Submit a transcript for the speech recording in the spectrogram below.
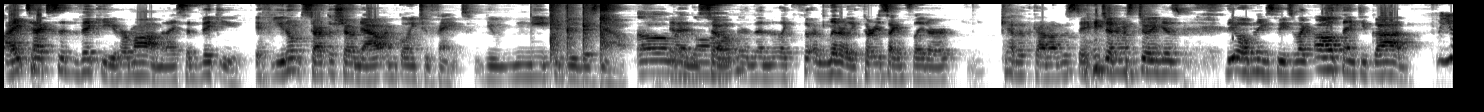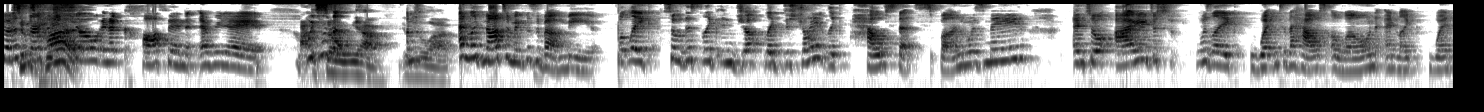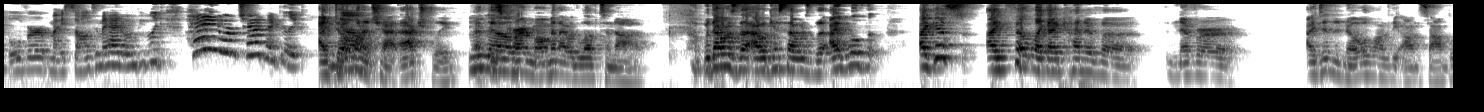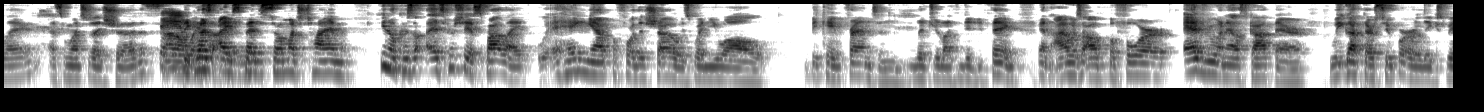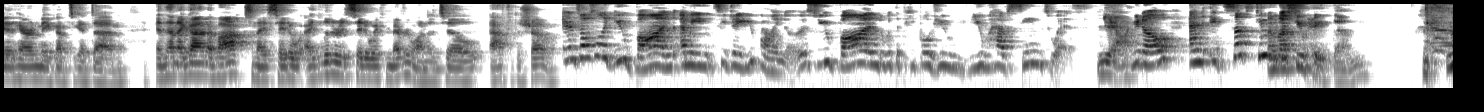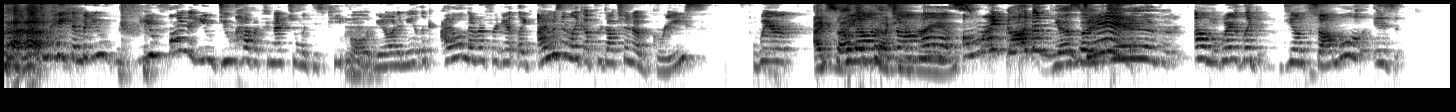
I texted Vicky, her mom, and I said, "Vicky, if you don't start the show now, I'm going to faint. You need to do this now." Oh my and then god. so, and then like th- literally thirty seconds later, Kenneth got on the stage and was doing his the opening speech. I'm like, "Oh, thank you, God." But you had to It start the show in a coffin every day. Which is so yeah, it was a lot. And like not to make this about me, but like so this like inju- like this giant like house that spun was made, and so I just was like went into the house alone and like went over my songs in my head. And when people were like, "Hey, you want to chat?" and I'd be like, I don't No. want to chat actually. At this No. current moment, I would love to not. But that was the. I would guess that was the. I will. I guess I felt like I kind of uh never. I didn't know a lot of the ensemble as much as I should Same. Oh, because I spent so much time. You know, because especially at Spotlight, hanging out before the show is when you all became friends and lived your life and did your thing. And I was out before everyone else got there. We got there super early because we had hair and makeup to get done. And then I got in a box and I stayed. aw- I literally stayed away from everyone until after the show. And it's also like you bond. I mean, CJ, you probably know this. You bond with the people who you have scenes with. yeah. You know, and it sucks too. Unless you hate them. You hate them, but you you find that you do have a connection with these people. Mhm. You know what I mean? Like I will never forget. Like I was in like a production of Grease where I saw the the production of. Grease. Oh my god, that yes, you I did. did. Um, where like the ensemble is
